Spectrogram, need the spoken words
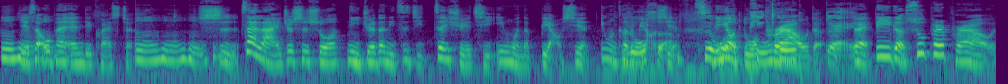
嗯，也是 open-ended question。嗯哼哼，是。再来就是说，你觉得你自己这学期英文的表现，英文课的表现，你有多 proud？对对，第一个 super proud，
